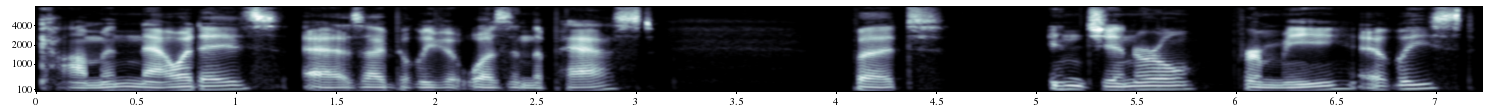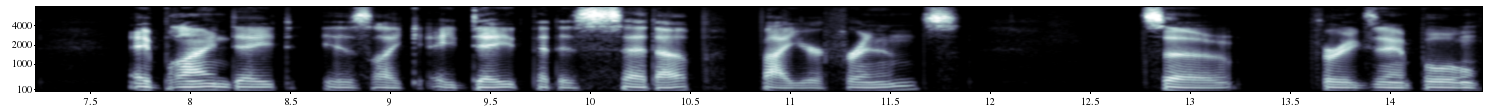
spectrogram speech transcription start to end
common nowadays as I believe it was in the past. But in general, for me at least, a blind date is like a date that is set up by your friends. So, for example,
